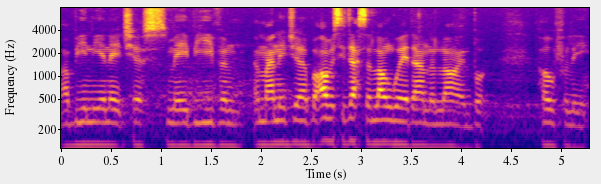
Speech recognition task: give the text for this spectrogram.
I'll be in the NHS, maybe even a manager. But obviously that's a long way down the line, but hopefully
